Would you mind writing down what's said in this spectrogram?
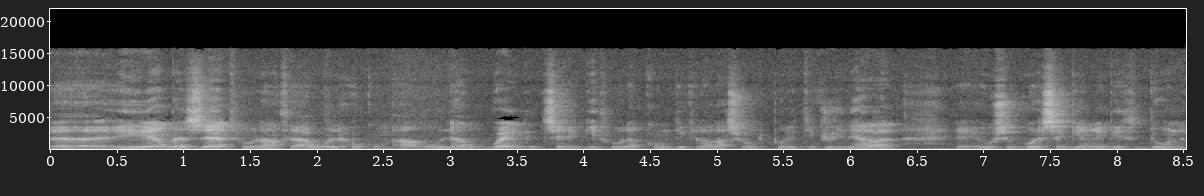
هي مازالت ولا تعول الحكومة ولا وين تهجيت ولا كوم ديكلاراسيون بوليتيك جينيرال واش كواسا غادي تدون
